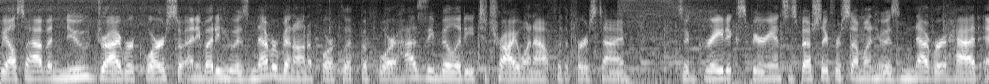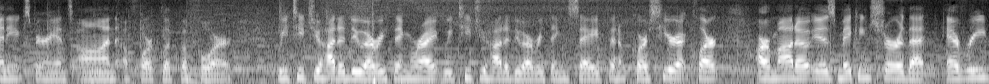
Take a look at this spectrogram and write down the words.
We also have a new driver course, so anybody who has never been on a forklift before has the ability to try one out for the first time. It's a great experience, especially for someone who has never had any experience on a forklift before. We teach you how to do everything right. We teach you how to do everything safe. And of course, here at Clark, our motto is making sure that every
